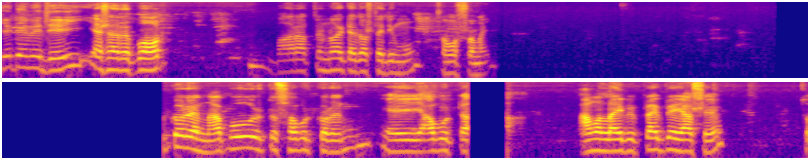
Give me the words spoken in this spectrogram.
যে টাইমে দেই আসার পর বা রাত্রে নয়টা দশটায় দিব সমস্যা নাই। করেন আপু একটু সাপোর্ট করেন। এই আবুটা আমার লাইফে প্রায় প্রায় আসে। তো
